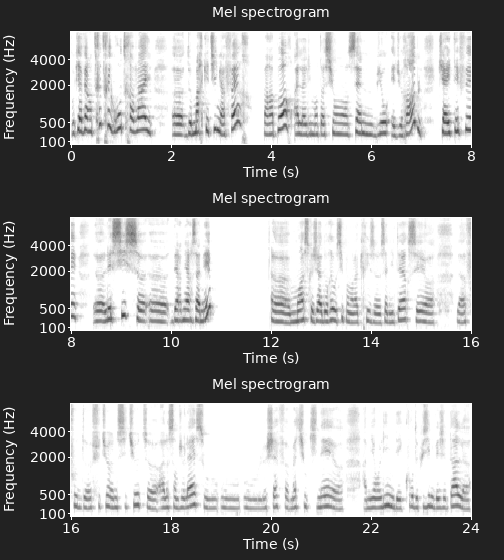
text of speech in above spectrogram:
Donc il y avait un très, très gros travail, heu, de marketing à faire par rapport à l'alimentation saine, bio et durable qui a été fait, heu, les 6 heu, dernières années. Heu, moi, ce que j'ai adoré aussi pendant la crise, heu, sanitaire, c'est, heu, la Food Future Institute, à Los Angeles où où où le chef Matthew Kinney, a mis en ligne des cours de cuisine végétale,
